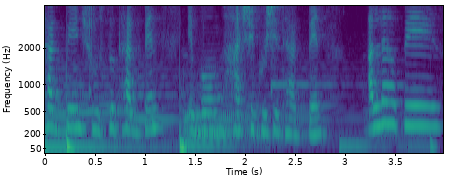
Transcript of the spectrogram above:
থাকবেন, সুস্থ থাকবেন এবং হাসি খুশি থাকবেন। আল্লাহ হাফেজ।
